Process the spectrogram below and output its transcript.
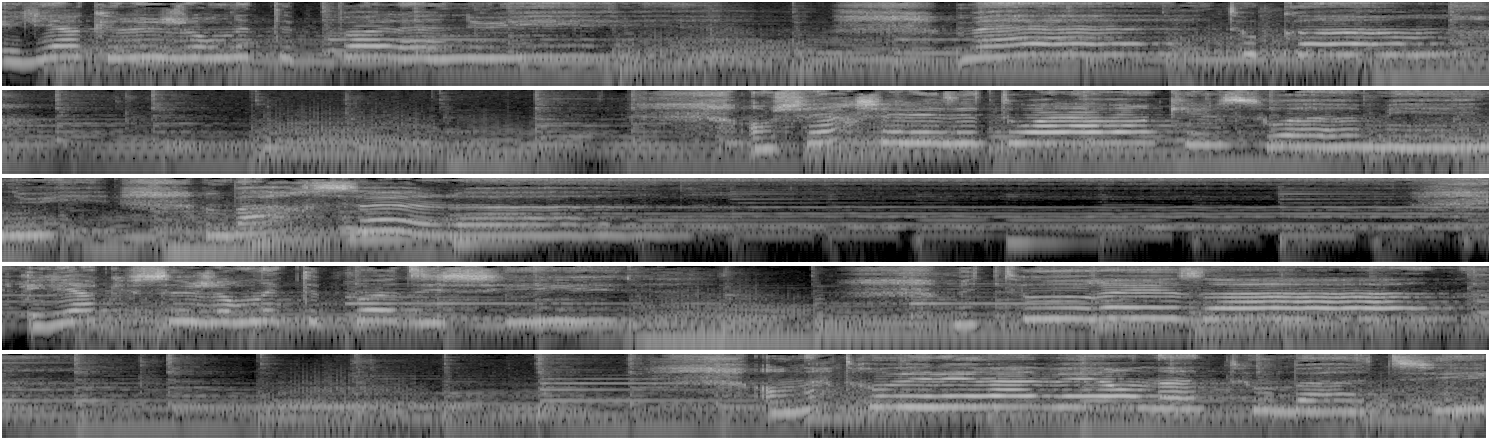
Il y a que le jour n'était pas la nuit, mais tout comme on cherchait les étoiles avant qu'il soit minuit. Barcelone. Il y a que ce jour n'était pas d'ici, mais tout résonne. On a trouvé les rêves et on a tout bâti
